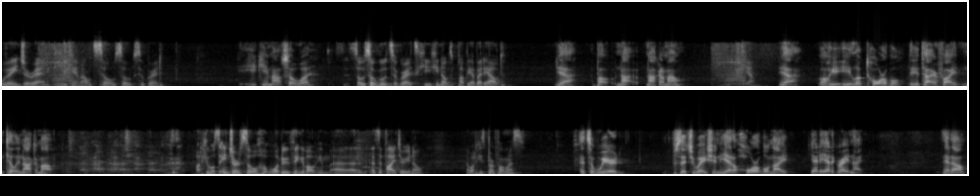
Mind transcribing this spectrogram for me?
with injury, and he came out so so so great. He came out so what? So so good, so great. He he knocks Papi Abedi out. Yeah, about not knocking him out. Yeah. Yeah. Well, he he looked horrible the entire fight until he knocked him out. But he was injured, so what do you think about him uh, as a fighter? You know, about his performance. It's a weird situation. He had a horrible night, yet he had a great night. You know,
